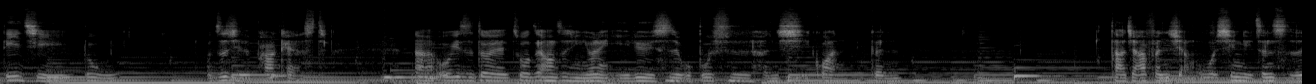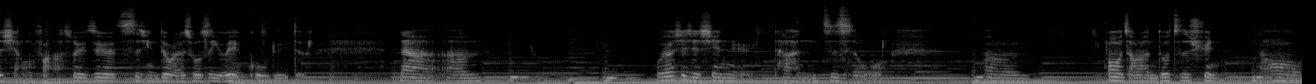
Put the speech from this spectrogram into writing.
第一集录我自己的 podcast。那我一直对做这样事情有点疑虑，是我不是很习惯跟大家分享我心里真实的想法，所以这个事情对我来说是有点顾虑的。那嗯，我要谢谢仙女，她很支持我，嗯。帮我找了很多资讯，然后，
